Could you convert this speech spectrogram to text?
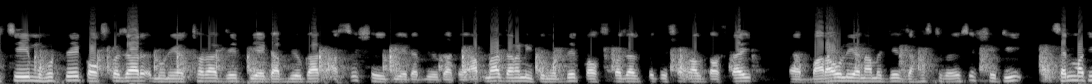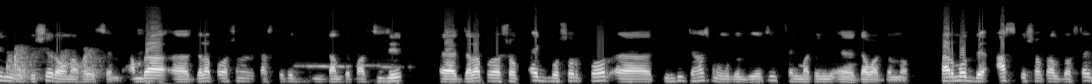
আছি এই মুহূর্তে কক্সবাজার নুনিয়াছড়া যে বিআইডাব্লিউ ঘাট আছে, সেই বিআইডাব্লিউ ঘাটে। আপনারা জানেন ইতিমধ্যে কক্সবাজার থেকে সকাল দশটায় বারাউলিয়া নামে যে জাহাজটি রয়েছে, সেটি সেন্ট মার্টিনের উদ্দেশ্যে রওনা হয়েছেন। আমরা জেলা প্রশাসনের কাছ থেকে জানতে পারছি যে জেলা প্রশাসক এক বছর পর তিনটি জাহাজ অনুমোদন দিয়েছেন সেন্ট মার্টিন যাওয়ার জন্য। তার মধ্যে আজকে সকাল দশটায়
